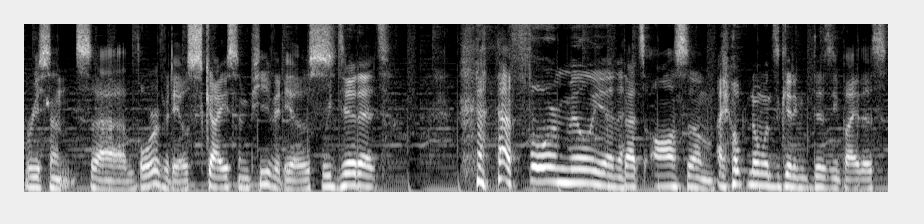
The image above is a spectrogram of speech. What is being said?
recent uh, lore videos, Sky SMP videos. We did it. 4 million. That's awesome. I hope no one's getting dizzy by this.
